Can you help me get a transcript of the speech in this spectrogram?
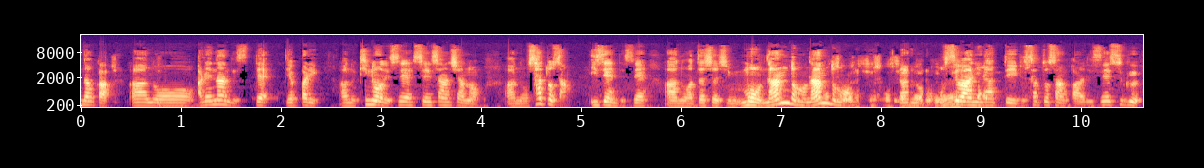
なんか、あの、あれなんですって、やっぱり、あの、昨日ですね、生産者の、あの、佐藤さん、以前ですね、あの、私たち、もう何度も何度も、あの、お世話になっっている佐藤さんからですね、すぐ、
